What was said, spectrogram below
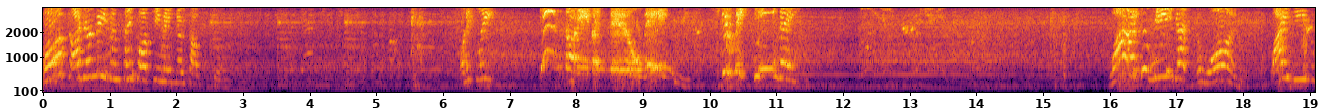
Oh, I don't even think our teammate knows how to jump. Is he the?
